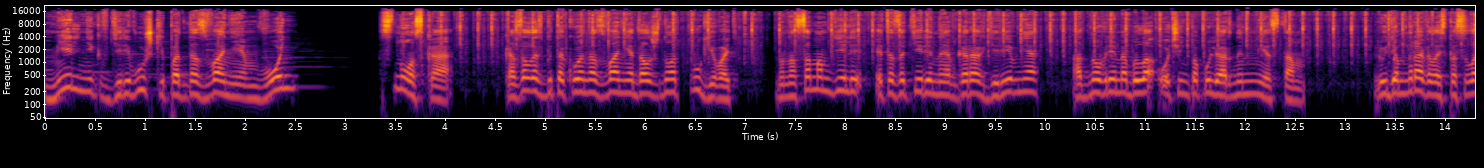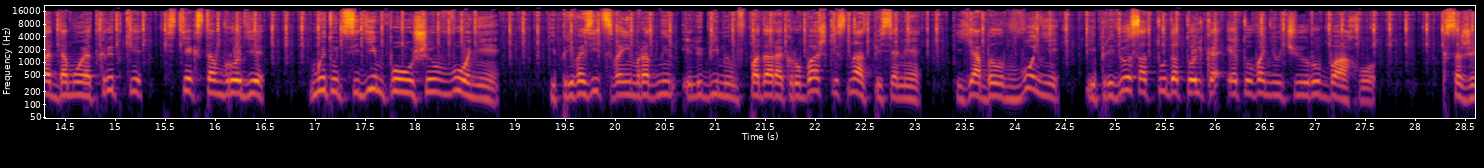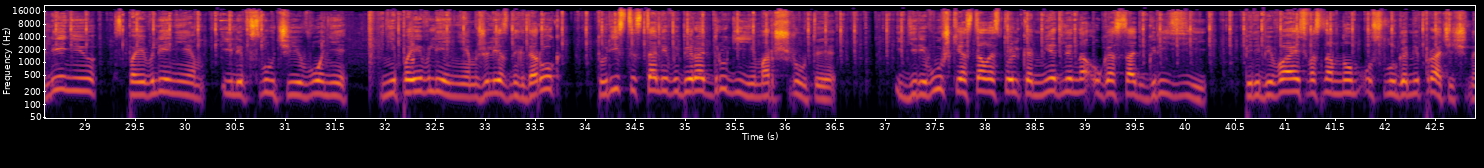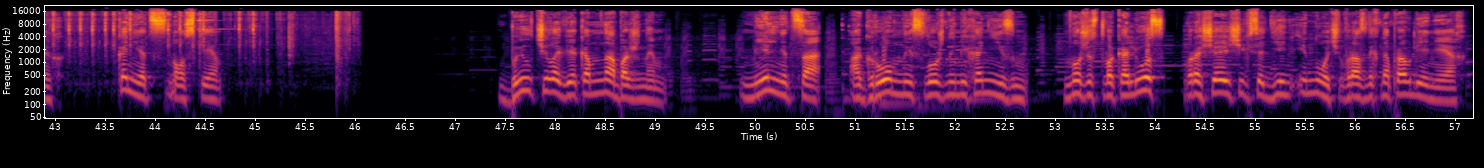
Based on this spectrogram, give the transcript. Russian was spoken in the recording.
Мельник в деревушке под названием Вонь? Сноска. Казалось бы, такое название должно отпугивать, но на самом деле эта затерянная в горах деревня одно время была очень популярным местом. Людям нравилось посылать домой открытки с текстом вроде «Мы тут сидим по уши в вони» и привозить своим родным и любимым в подарок рубашки с надписями «Я был в вони и привез оттуда только эту вонючую рубаху». К сожалению, с появлением или в случае вони не появлением железных дорог, туристы стали выбирать другие маршруты. И деревушке осталось только медленно угасать в грязи, перебиваясь в основном услугами прачечных. Конец сноски. Был человеком набожным. Мельница – огромный сложный механизм, множество колес, вращающихся день и ночь в разных направлениях.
